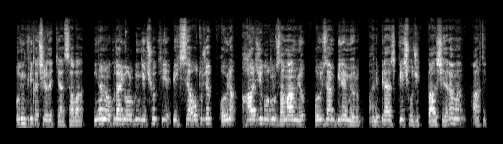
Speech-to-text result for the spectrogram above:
bugünkünü kaçırdık ya sabah. İnanın o kadar yorgun geçiyor ki bilgisayar oturacak oyuna harcayacak olduğum zamanım yok. O yüzden bilemiyorum. Hani birazcık geç olacak bazı şeyler ama artık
